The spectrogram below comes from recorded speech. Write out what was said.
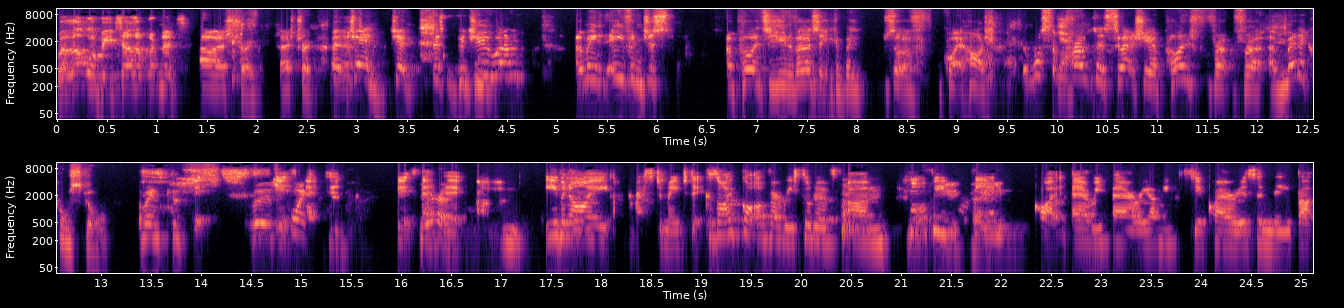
Well, that would be telling, wouldn't it? Oh, that's true. That's true. Uh, yeah. Uh, Jen, Jen, listen, could you? Um, I mean, even just applying to university can be sort of quite hard. What's the yeah. process to actually apply for for a medical school? I mean, because it's, it's, it's, quite. Epic. It's yeah. epic. Um, even I underestimated it because I've got a very sort of um, not quite airy fairy. I mean, it's the Aquarius in me, but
